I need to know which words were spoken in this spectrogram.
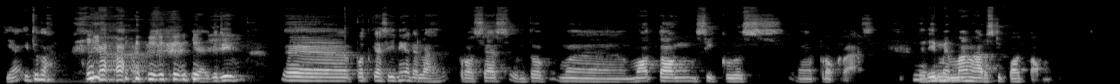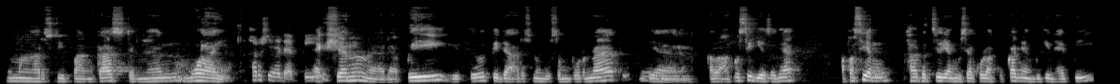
Ya, itulah. ya, jadi eh, podcast ini adalah proses untuk memotong siklus eh, prokras. Jadi hmm. memang harus dipotong. Memang harus dipangkas dengan mulai. Harus dihadapi. Action, hadapi gitu. Tidak harus nunggu sempurna. Hmm. Ya, kalau aku sih biasanya apa sih yang hal kecil yang bisa aku lakukan yang bikin happy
